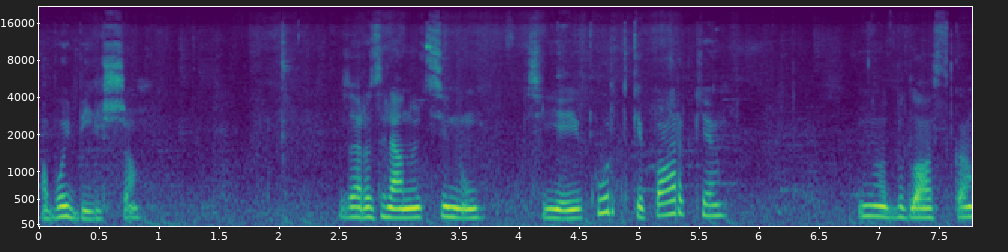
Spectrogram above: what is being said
Або й більша. Зараз гляну ціну цієї куртки, парки. Ну, от, будь ласка.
